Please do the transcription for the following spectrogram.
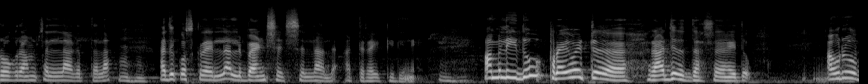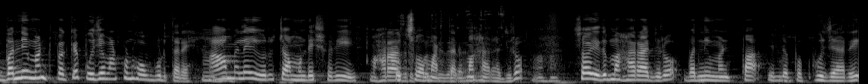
ಪ್ರೋಗ್ರಾಮ್ಸ್ ಎಲ್ಲ ಆಗುತ್ತಲ್ಲ? ಅದಕ್ಕೋಸ್ಕರ ಎಲ್ಲ ಅಲ್ಲಿ ಬ್ಯಾಂಡ್ ಸೆಟ್ಸ್ ಎಲ್ಲ ಅಲ್ಲಿ ಆ ಥರ ಇಟ್ಟಿದ್ದೀನಿ ಆಮೇಲೆ ಇದು ಪ್ರೈವೇಟ್ ರಾಜ್ಯದ ದಸ ಇದು. ಅವರು ಬನ್ನಿ ಮಂಟಪಕ್ಕೆ ಪೂಜೆ ಮಾಡ್ಕೊಂಡು ಹೋಗ್ಬಿಡ್ತಾರೆ. ಆಮೇಲೆ ಇವರು ಚಾಮುಂಡೇಶ್ವರಿ ಉತ್ಸವ ಮಾಡ್ತಾರೆ ಮಹಾರಾಜರು. ಸೊ ಇದು ಮಹಾರಾಜರು ಬನ್ನಿ ಮಂಟಪ ಇಲ್ಲೊಬ್ಬ ಪೂಜಾರಿ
